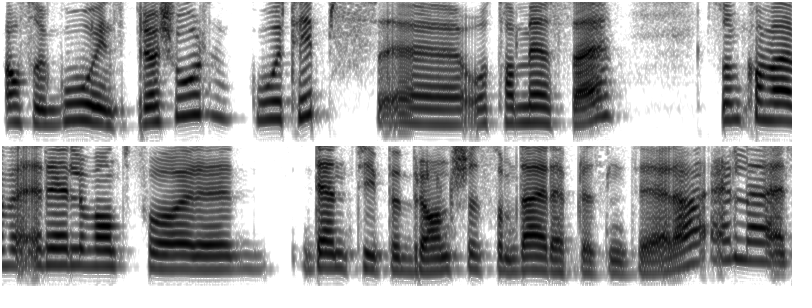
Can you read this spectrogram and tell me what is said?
altså god inspirasjon, gode tips eh, å ta med seg, som kan være relevant for eh, den type bransje som de representerer, eller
